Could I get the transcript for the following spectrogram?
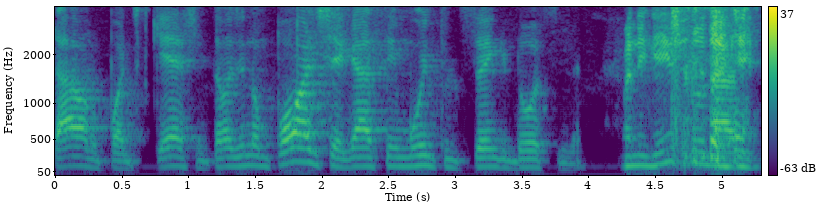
tal, no podcast, então a gente não pode chegar assim muito de sangue doce, né? Mas ninguém estuda aqui.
